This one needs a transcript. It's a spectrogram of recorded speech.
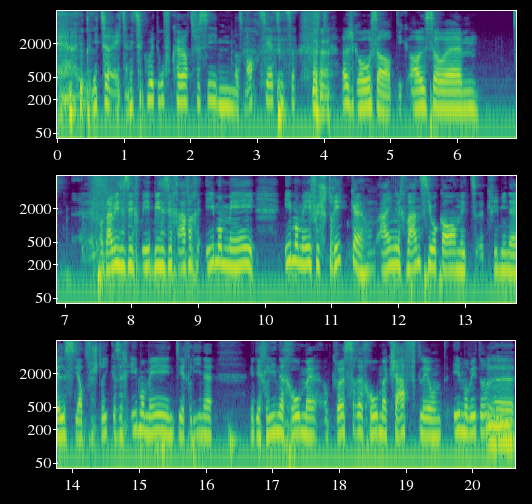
Ja, hat nicht, so, hat nicht so gut aufgehört für sie? Hm, was macht sie jetzt? Und so. Das ist großartig. Also, ähm, und auch wie sie sich, wie sie sich einfach immer mehr immer mehr verstricken. Und eigentlich, wenn sie ja gar nicht kriminell sind, aber verstricken sich immer mehr in die kleinen in die kleinen krummen und grösseren krummen Geschäfte und immer wieder mhm. äh,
